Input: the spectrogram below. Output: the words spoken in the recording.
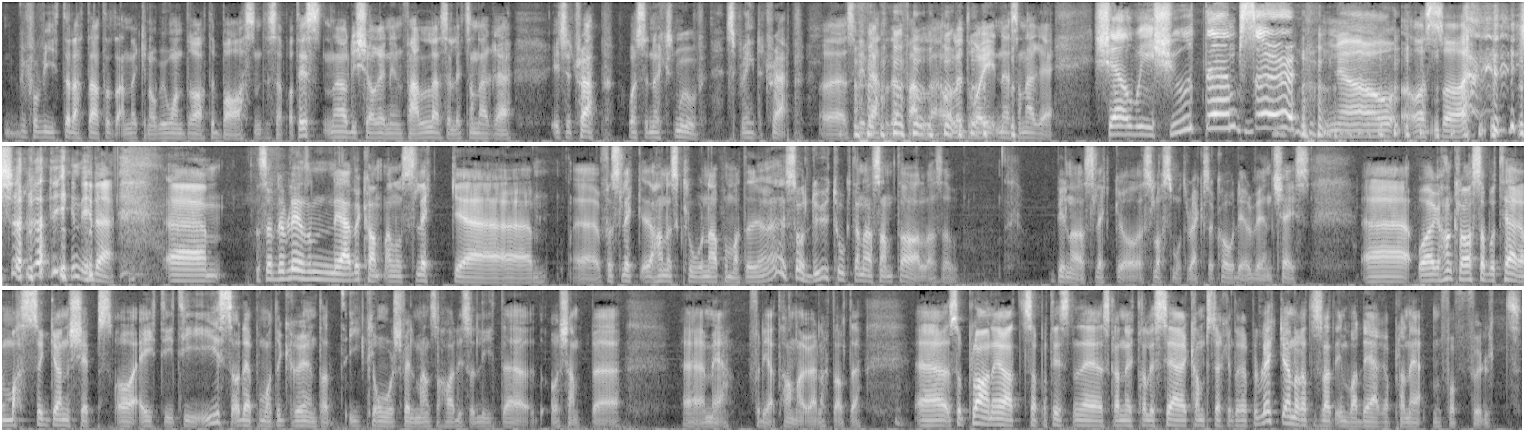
Vi får vite dette etter at Anakin Obi-Wan drar til basen til separatistene, og de kjører inn i en felle, så litt sånn der eh, It's a trap. What's the next move? Spring the trap. Uh, så de vet at det er en felle. Og alle drøyene er sånn derre Shall we shoot them, sir? No. Og så kjører de inn i det. Um, så det blir en sånn nevekamp mellom Slick uh, eh, For Slick, hans kloner på en måte Så du tok den samtalen, altså begynner Slick å slåss mot Rex og Cody, og det blir en chase. Eh, og han klarer å sabotere masse gunships og ATTEs, og det er på en måte grunnen til at i Clone Wars-filmen så har de så lite å kjempe uh, med, fordi at han har ødelagt alt det. Uh, så planen er at separatistene skal nøytralisere kampstyrken til republikken og rett og slett invadere planeten for fullt.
